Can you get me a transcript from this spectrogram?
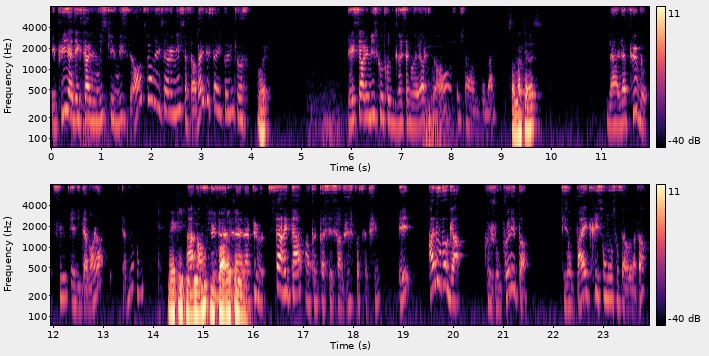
Et puis, il y a Dexter Lumis qui est venu, je fais Oh, tiens, Dexter Lumis, ça fait un bail que je t'avais pas vu, toi. Ouais. Dexter Lumis contre Grayson Waller, je fais Oh, ça, c'est un bon match. Ça m'intéresse. La, la pub fut évidemment là, évidemment. hein. Mais avec les pubs Ah, de bouffe, il faut la, arrêter. la- pub s'arrêta, un peu de passer simple, juste pour faire chier. Et un nouveau gars, que je ne connais pas, qu'ils n'ont pas écrit son nom sauf erreur de ma part,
